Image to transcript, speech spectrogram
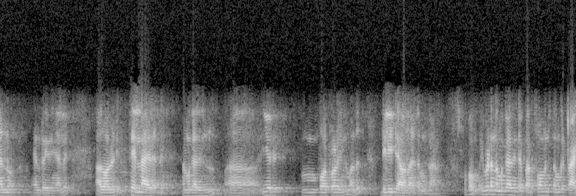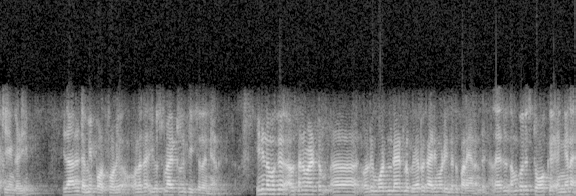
ഡൺ എന്റർ ചെയ്ത് കഴിഞ്ഞാൽ അത് ഓൾറെഡി സെല്ലായതായിട്ട് നമുക്കതിൽ നിന്നും ഈ ഒരു പോർട്ട്ഫോളിയോയിൽ നിന്നും അത് ഡിലീറ്റ് ആവുന്നതായിട്ട് നമുക്ക് കാണാം. അപ്പം ഇവിടെ നമുക്ക് അതിന്റെ പെർഫോമൻസ് നമുക്ക് ട്രാക്ക് ചെയ്യാൻ കഴിയും. ഇതാണ് ഡെമി പോർട്ട്ഫോളിയോ വളരെ യൂസ്ഫുൾ ആയിട്ടുള്ള ഫീച്ചർ തന്നെയാണ്. ഇനി നമുക്ക് അവസാനമായിട്ടും വളരെ ഇമ്പോർട്ടന്റ് ആയിട്ടുള്ള വേറൊരു കാര്യം കൂടി ഇതിനകത്ത് പറയാനുണ്ട്. അതായത് നമുക്കൊരു സ്റ്റോക്ക് എങ്ങനെ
